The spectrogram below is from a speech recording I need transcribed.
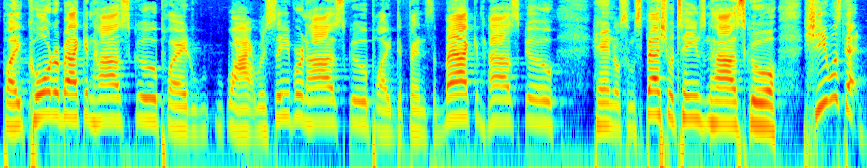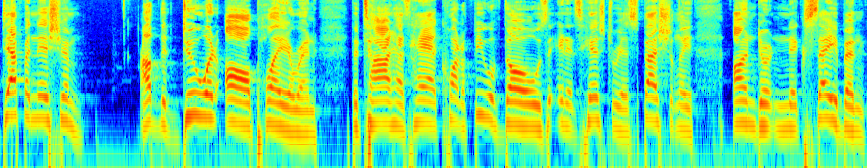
Played quarterback in high school, played wide receiver in high school, played defensive back in high school, handled some special teams in high school. He was that definition of the do it all player. And the Tide has had quite a few of those in its history, especially under Nick Saban.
